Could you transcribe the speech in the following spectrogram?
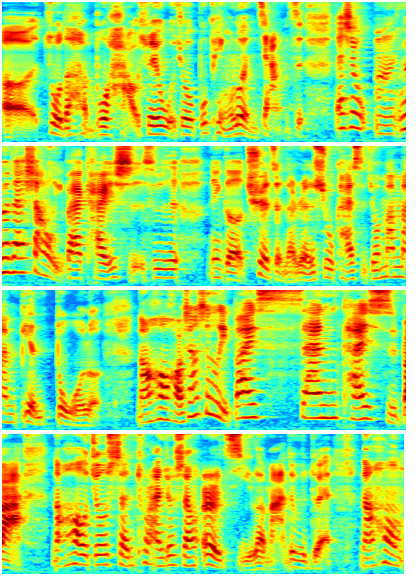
呃，做的很不好，所以我就不评论这样子。但是，嗯，因为在上礼拜开始，是不是那个确诊的人数开始就慢慢变多了？然后好像是礼拜三开始吧，然后就升，突然就升二级了嘛，对不对？然后。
